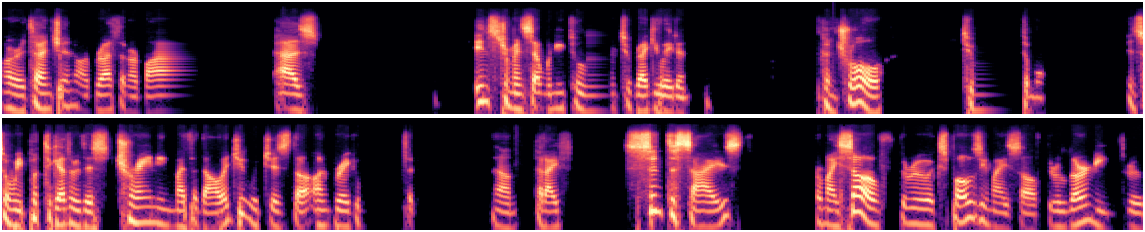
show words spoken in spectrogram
our attention, our breath, and our body as instruments that we need to to regulate and control to optimal. And so we put together this training methodology, which is the unbreakable method um, that I've synthesized for myself through exposing myself, through learning, through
